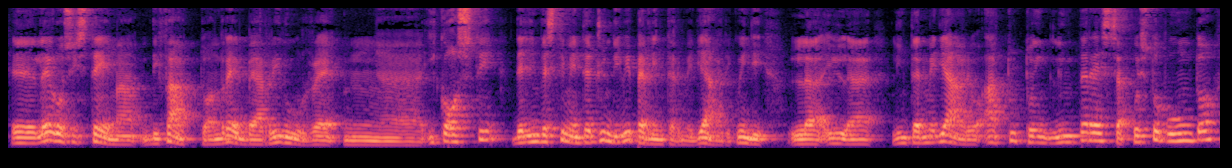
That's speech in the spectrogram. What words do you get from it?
Eh, l'eurosistema di fatto andrebbe a ridurre mh, eh, i costi degli investimenti aggiuntivi per gli intermediari, quindi l, il, l'intermediario ha tutto l'interesse a questo punto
